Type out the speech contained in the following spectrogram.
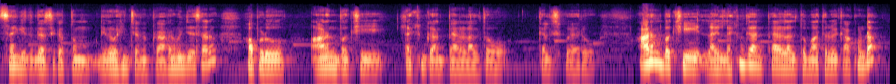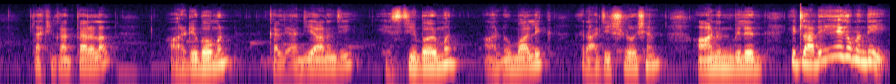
సంగీత దర్శకత్వం నిర్వహించడం ప్రారంభం చేశారు. అప్పుడు ఆనంద్ బక్షి లక్ష్మీకాంత్ పేరడాలతో కలిసిపోయారు. ఆనంద్ బక్షి లక్ష్మీకాంత్ పేరడాలతో మాత్రమే కాకుండా Laxmikant Pyarelal R D Burman Kalyanji Anandji S D Burman Anu Malik Rajesh Roshan Anand Milind ఇట్లా అనేక మంది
